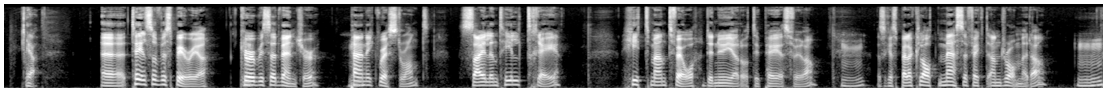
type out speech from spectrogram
eh, Tales of Vesperia, Kirby's Adventure, Mm. Panic Restaurant, Silent Hill 3, Hitman 2, det nya då till PS4. Mm. Jag ska spela klart Mass Effect Andromeda. Mm.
